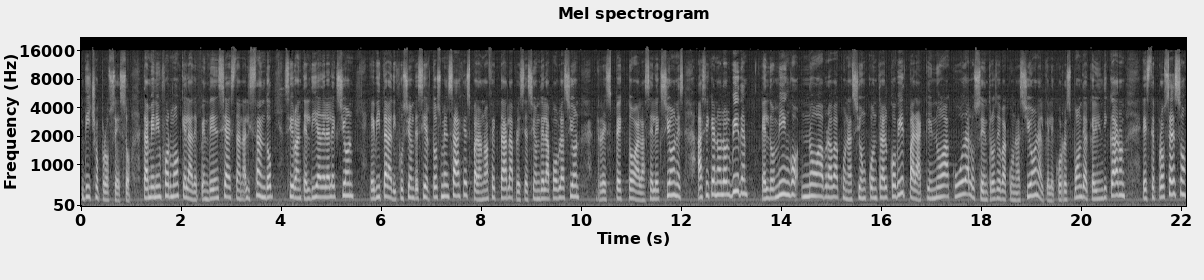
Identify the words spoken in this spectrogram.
dicho proceso. También informó que la dependencia está analizando si durante el día de la elección evita la difusión de ciertos mensajes para no afectar la apreciación de la población respecto a las elecciones. Así que no lo olviden, el domingo no habrá vacunación contra el COVID para que no acuda a los centros de vacunación al que le corresponde, al que le indicaron. Este proceso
